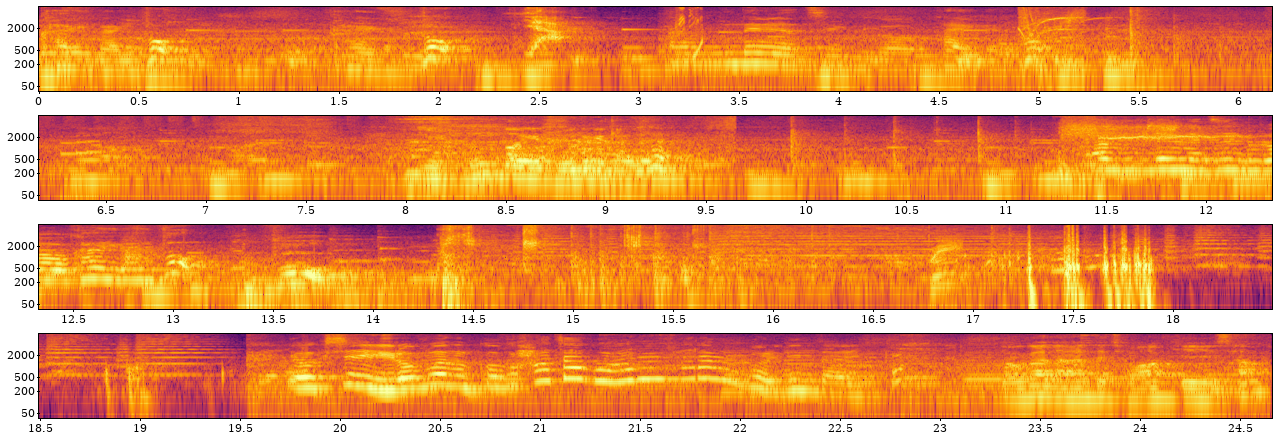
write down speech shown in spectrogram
가위바위보 가위바위보 야 안 내면 진거 가위바위보 이게 금방에 모르는 게 달라. 안 내면 진거 가위바위보 역시 이런 거는 꼭 하자고 하는 사람이 걸린다니까? 너가 나한테 정확히 3판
